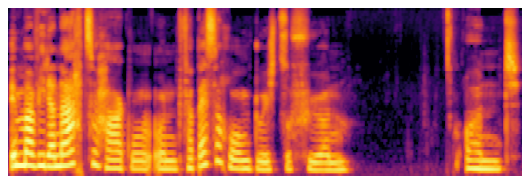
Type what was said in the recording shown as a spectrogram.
immer wieder nachzuhaken und Verbesserungen durchzuführen. Und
